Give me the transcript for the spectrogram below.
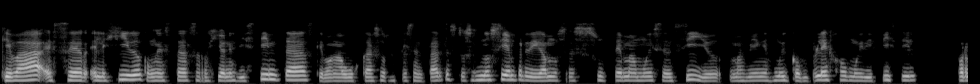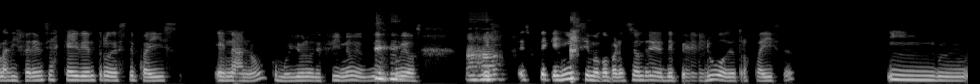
que va a ser elegido con estas regiones distintas, que van a buscar sus representantes. Entonces no siempre, digamos, es un tema muy sencillo, más bien es muy complejo, muy difícil por las diferencias que hay dentro de este país enano, como yo lo defino, es, es pequeñísimo en comparación de, de Perú o de otros países. Y mm,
